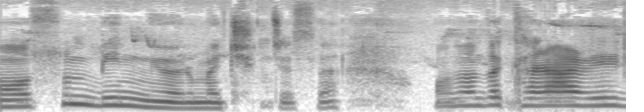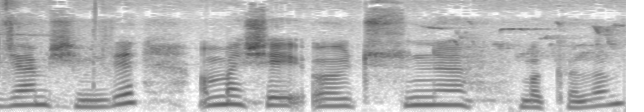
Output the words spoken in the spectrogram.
olsun bilmiyorum açıkçası. Ona da karar vereceğim şimdi. Ama şey ölçüsünü bakalım.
